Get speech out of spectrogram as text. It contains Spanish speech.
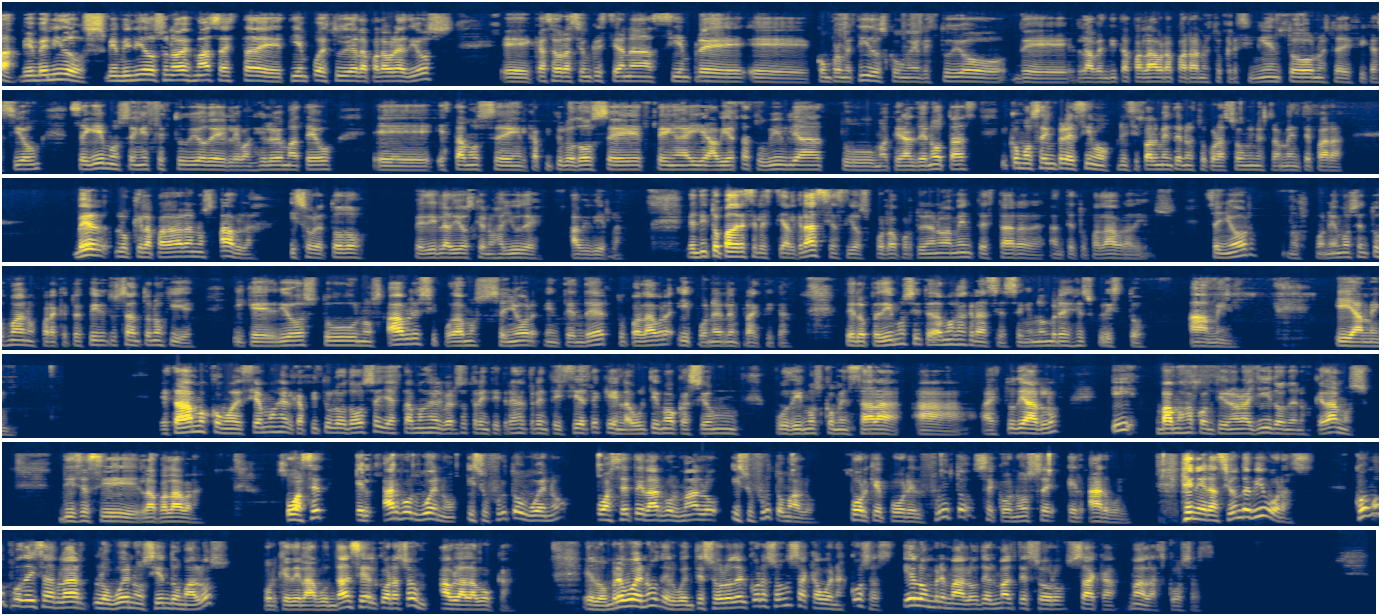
Hola, bienvenidos, bienvenidos una vez más a este tiempo de estudio de la palabra de Dios. Eh, Casa de Oración Cristiana siempre eh, comprometidos con el estudio de la bendita palabra para nuestro crecimiento, nuestra edificación. Seguimos en este estudio del Evangelio de Mateo. Eh, estamos en el capítulo 12. Ten ahí abierta tu Biblia, tu material de notas y como siempre decimos, principalmente nuestro corazón y nuestra mente para ver lo que la palabra nos habla y sobre todo pedirle a Dios que nos ayude a vivirla. Bendito Padre Celestial, gracias Dios por la oportunidad nuevamente de estar ante tu palabra, Dios. Señor, nos ponemos en tus manos para que tu Espíritu Santo nos guíe y que Dios tú nos hables y podamos, Señor, entender tu palabra y ponerla en práctica. Te lo pedimos y te damos las gracias en el nombre de Jesucristo. Amén. Y amén. Estábamos, como decíamos, en el capítulo 12, ya estamos en el verso 33 al 37, que en la última ocasión pudimos comenzar a, a, estudiarlo y vamos a continuar allí donde nos quedamos. Dice así la palabra, o haced el árbol bueno y su fruto bueno, o haced el árbol malo y su fruto malo, porque por el fruto se conoce el árbol. Generación de víboras, ¿cómo podéis hablar lo bueno siendo malos? Porque de la abundancia del corazón habla la boca. El hombre bueno del buen tesoro del corazón saca buenas cosas, y el hombre malo del mal tesoro saca malas cosas.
